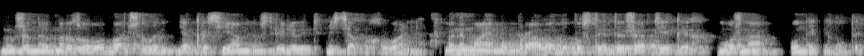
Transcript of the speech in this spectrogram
Ми вже неодноразово бачили, як росіяни обстрілюють місця поховання. Ми не маємо права допустити жертв, яких можна уникнути.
